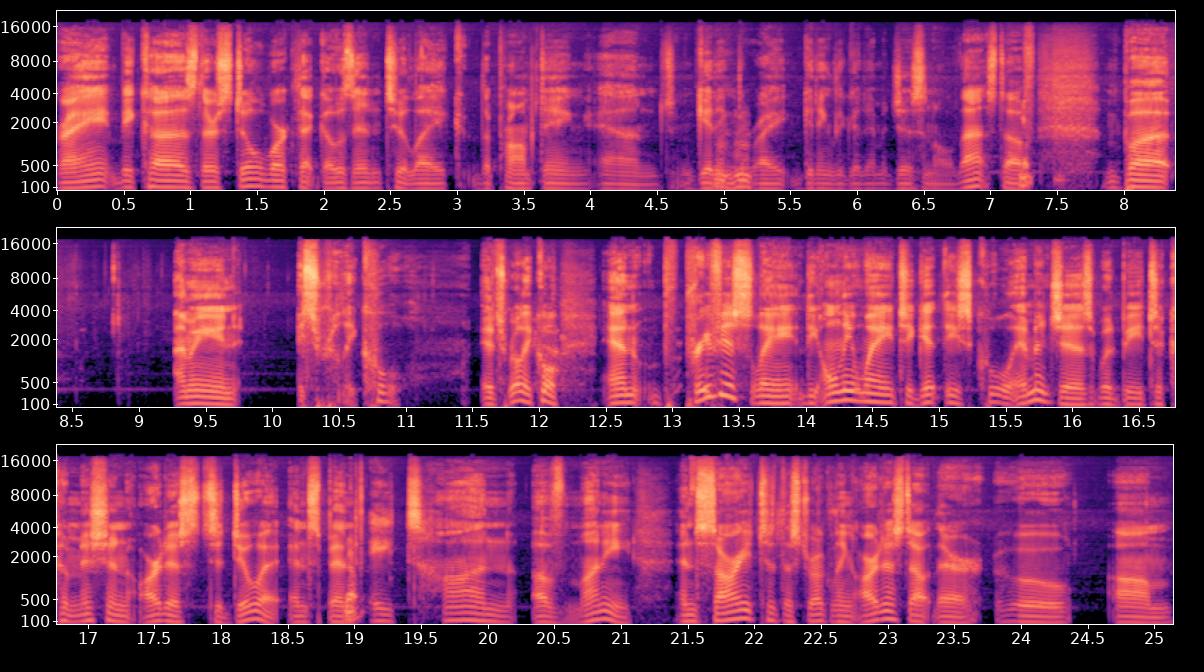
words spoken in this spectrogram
right? Because there's still work that goes into like the prompting and getting the mm-hmm. right, getting the good images and all that stuff. But I mean, it's really cool. It's really cool. And previously, the only way to get these cool images would be to commission artists to do it and spend Yep. a ton of money. And sorry to the struggling artist out there who um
